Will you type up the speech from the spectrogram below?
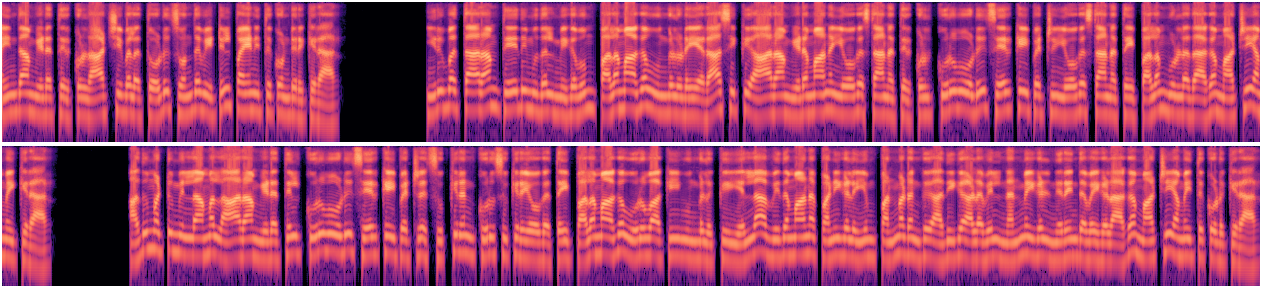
ஐந்தாம் இடத்திற்குள் ஆட்சிபலத்தோடு சொந்த வீட்டில் பயணித்துக் கொண்டிருக்கிறார். இருபத்தாறாம் தேதி முதல் மிகவும் பலமாக உங்களுடைய ராசிக்கு ஆறாம் இடமான யோகஸ்தானத்திற்குள் குருவோடு சேர்க்கை பெற்று யோகஸ்தானத்தை பலம் உள்ளதாக மாற்றி அமைக்கிறார். அது மட்டுமில்லாமல் ஆறாம் இடத்தில் குருவோடு சேர்க்கை பெற்ற சுக்கிரன் குரு சுக்கிரயோகத்தை பலமாக உருவாக்கி உங்களுக்கு எல்லா விதமான பணிகளையும் பன்மடங்கு அதிக அளவில் நன்மைகள் நிறைந்தவைகளாக மாற்றி அமைத்துக் கொடுக்கிறார்.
